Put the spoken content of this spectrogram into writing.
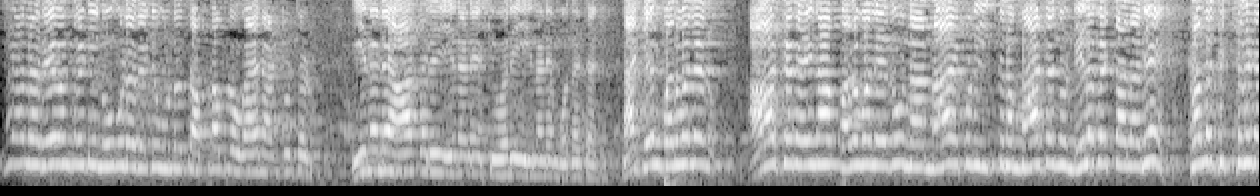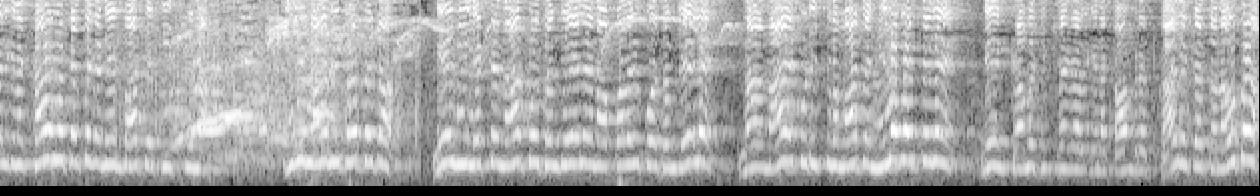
ఇవాళ రేవంత్ రెడ్డి నువ్వు కూడా రెడ్డి ఉండొచ్చు అప్పుడప్పుడు ఒక ఆయన అంటుంటాడు. ఈయననే ఆఖరి ఈయననే చివరి ఈయననే మొదటని నాకేం పర్వాలేదు. ఆఖరి అయినా పర్వాలేదు. నా నాయకుడు ఇచ్చిన మాటను నిలబెట్టాలని క్రమశిక్షణ కలిగిన కార్యకర్తగా నేను బాధ్యత తీసుకున్నా. ఇది నా నిబద్ధత. నేను ఈ లెక్క నా కోసం చేయలే నా పదవి కోసం చేయలే. నా నాయకుడు ఇచ్చిన మాట నిలబెడితేనే నేను క్రమశిక్షణ కలిగిన కాంగ్రెస్ కార్యకర్తనవుతా.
